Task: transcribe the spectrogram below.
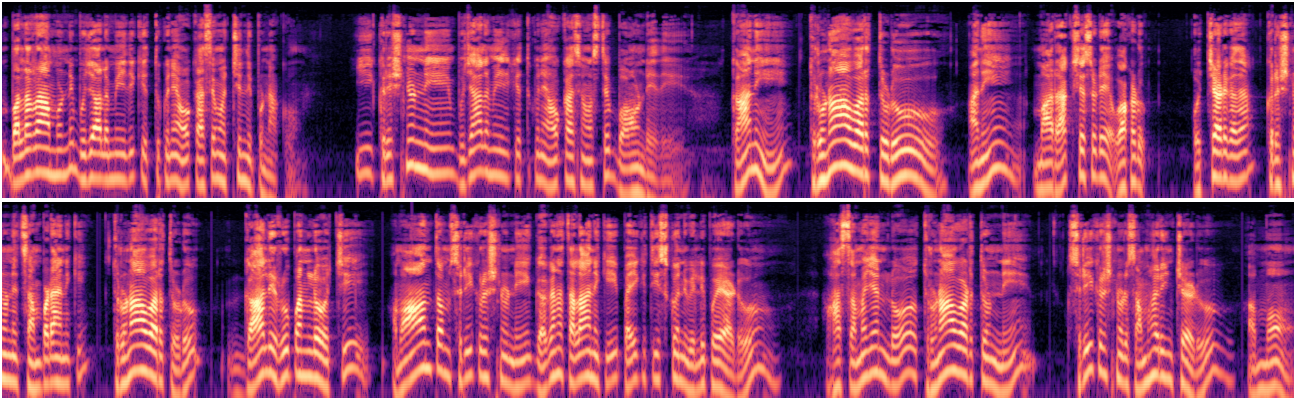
బలరాముడిని భుజాల మీదకి ఎత్తుకునే అవకాశం వచ్చింది ఇప్పుడు నాకు. ఈ కృష్ణుణ్ణి భుజాల మీదకి ఎత్తుకునే అవకాశం వస్తే బాగుండేది. కానీ తృణావర్తుడు అని మా రాక్షసుడే ఒకడు వచ్చాడు కదా కృష్ణుణ్ణి చంపడానికి. తృణావర్తుడు గాలి రూపంలో వచ్చి అమాంతం శ్రీకృష్ణుణ్ణి గగనతలానికి పైకి తీసుకొని వెళ్ళిపోయాడు. ఆ సమయంలో తృణావర్తుణ్ణి శ్రీకృష్ణుడు సంహరించాడు. అమ్మో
